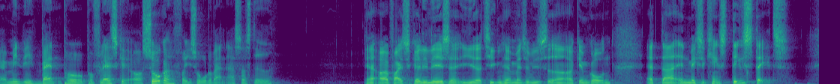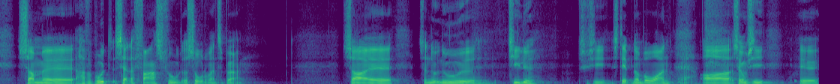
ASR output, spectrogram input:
almindelig vand på, på flaske og sukkerfri sodavand er så stedet. Ja, og faktisk kan jeg lige læse i artiklen her, mens vi sidder og gennemgår den, at der er en meksikansk delstat, som øh, har forbudt salg af fastfood og sodavand til børn. Så, øh, så nu, nu øh, Chile skal sige, step number one. Ja. Og så kan man sige, øh,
